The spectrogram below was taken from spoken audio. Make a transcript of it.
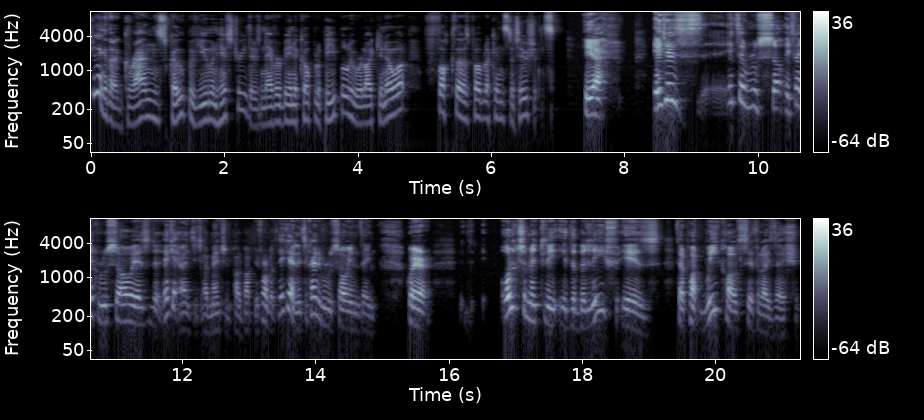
Do you think of the grand scope of human history? There's never been a couple of people who were like, you know what? Fuck those public institutions. Yeah, it is. It's a Rousseau. It's like Rousseau is again. I mentioned Pol Pot before, but again, it's a kind of Rousseauian thing, where ultimately the belief is that what we call civilization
